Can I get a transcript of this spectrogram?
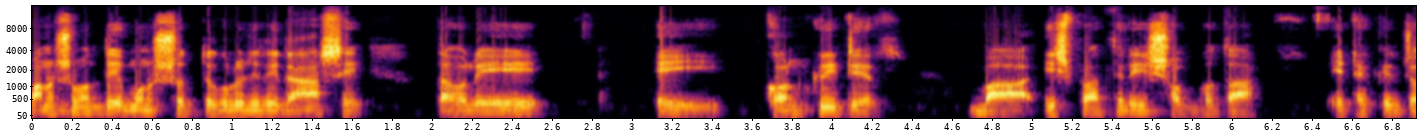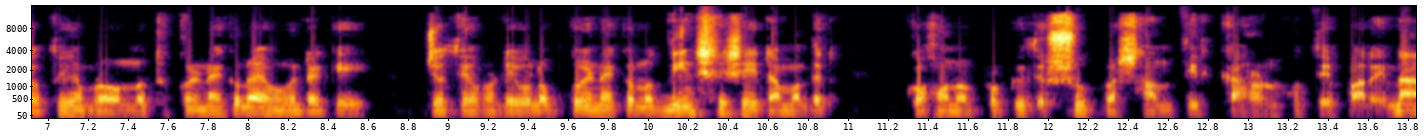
মানুষের মধ্যে মনুষ্যত্বগুলো যদি না আসে, তাহলে এই কনক্রিটের বা ইস্পাতের এই সভ্যতা এটাকে যতই আমরা উন্নত করি না কেন এবং এটাকে যতই আমরা ডেভেলপ করি না কেন, দিন শেষে এটা আমাদের কখনো প্রকৃত সুখ বা শান্তির কারণ হতে পারে না।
